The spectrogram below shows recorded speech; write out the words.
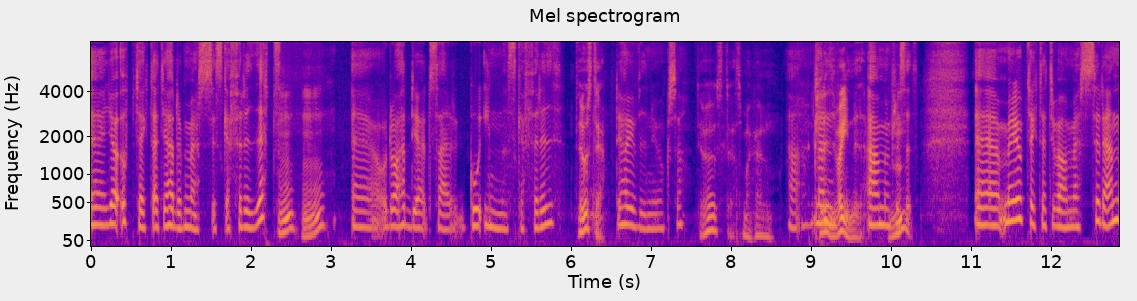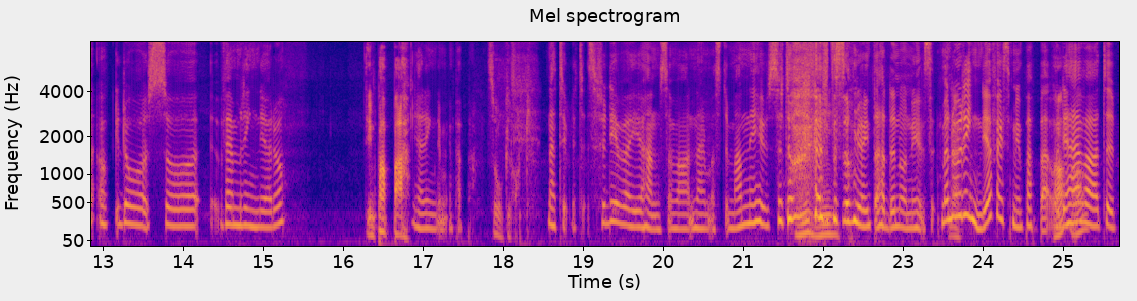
jag upptäckte att jag hade möss i skafferiet. Mm. Mm. Eh, och då hade jag ett så här gå in-skafferi. Just det, Det har ju vi nu också. just det, så man kan Ja, kliva in i. Ja, men Mm. precis. Eh, men jag upptäckte att det var möss i den och då så, vem ringde jag då? Din pappa, Jag ringde min pappa. såklart. Naturligtvis, för det var ju han som var närmaste man i huset då, Mhm. eftersom jag inte hade någon i huset. Men då Nej. ringde jag faktiskt min pappa och Ja, det här ja. var typ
